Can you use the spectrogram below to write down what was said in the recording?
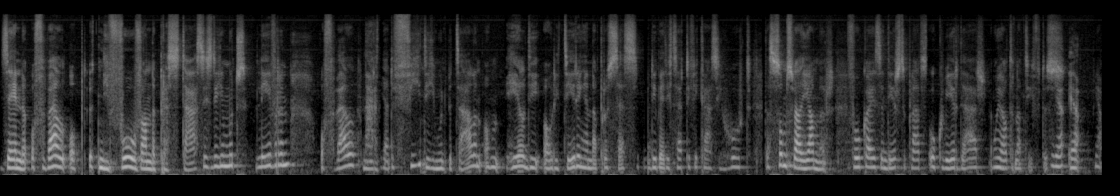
Zijnde ofwel op het niveau van de prestaties die je moet leveren, ofwel naar ja, de fee die je moet betalen om heel die auditering en dat proces die bij die certificatie hoort. Dat is soms wel jammer. VOCA is in de eerste plaats ook weer daar een mooi alternatief. Dus, ja, ja. ja.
